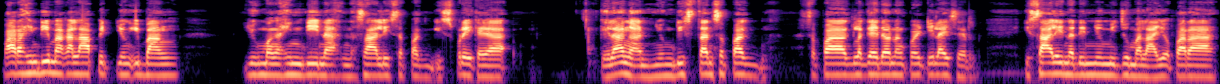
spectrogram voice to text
para hindi makalapit yung ibang yung mga hindi na nasali sa pag-spray. Kaya kailangan yung distance sa pag sa paglagay daw ng fertilizer isali na din yung medyo malayo para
